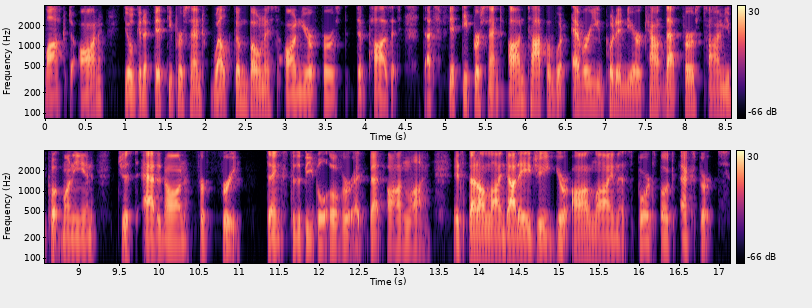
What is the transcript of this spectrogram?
locked on, you'll get a 50% welcome bonus on your first deposit. That's 50% on top of whatever you put into your account that first time you put money in, just add it on for free. Thanks to the people over at Bet Online. It's betonline.ag, your online sportsbook experts.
